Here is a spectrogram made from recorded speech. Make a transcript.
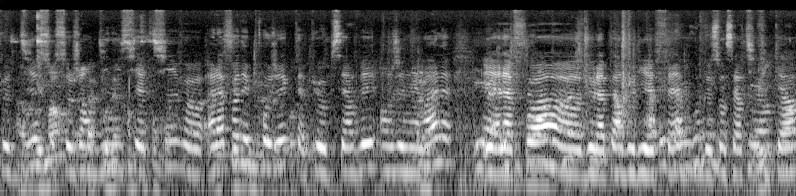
peux dire sur ce genre d'initiative, euh, à la fois des projets que tu as pu observer en général et à la fois euh, de la part de l'IFM, de son certificat?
